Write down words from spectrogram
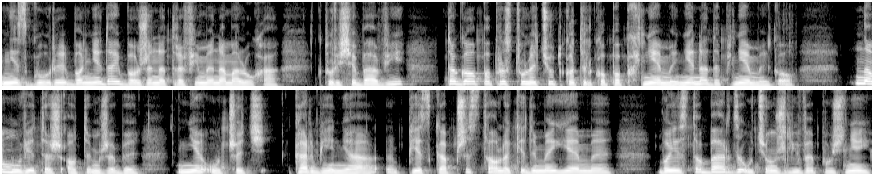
nie z góry, bo nie daj Boże natrafimy na malucha, który się bawi, to go po prostu leciutko tylko popchniemy, nie nadepniemy go. No mówię też o tym, żeby nie uczyć karmienia pieska przy stole, kiedy my jemy, bo jest to bardzo uciążliwe później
